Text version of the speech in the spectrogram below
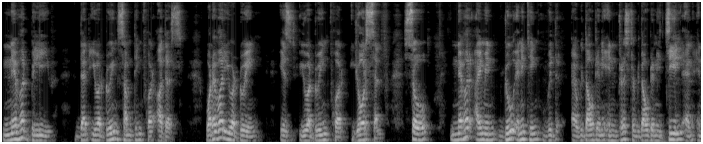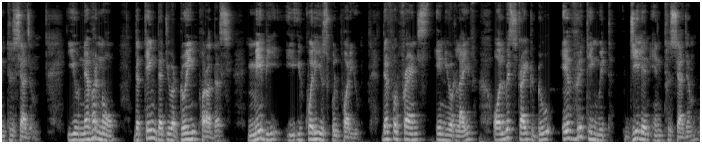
Never believe that you are doing something for others. Whatever you are doing is you are doing for yourself. So never, I mean, do anything with uh, without any interest without any zeal and enthusiasm. You never know the thing that you are doing for others may be equally useful for you. Therefore, friends, in your life, always try to do everything with zeal enthusiasm.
